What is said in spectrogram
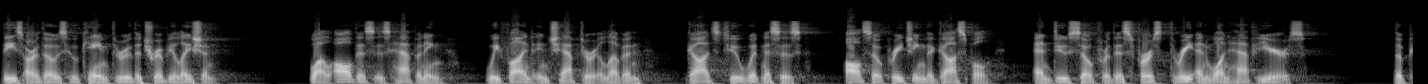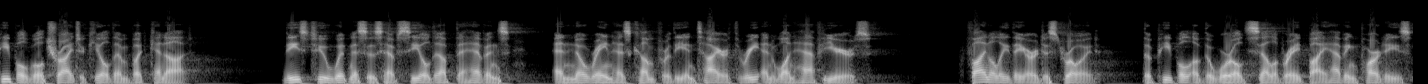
these are those who came through the tribulation. While all this is happening, we find in chapter 11, God's two witnesses, also preaching the gospel, and do so for this first three and one half years. The people will try to kill them but cannot. These two witnesses have sealed up the heavens, and no rain has come for the entire three and one half years. Finally they are destroyed, the people of the world celebrate by having parties,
